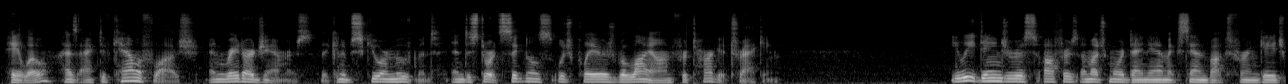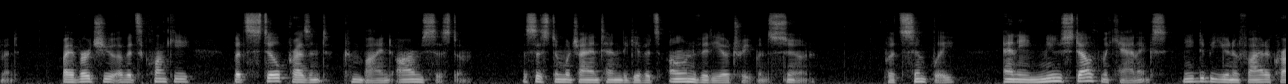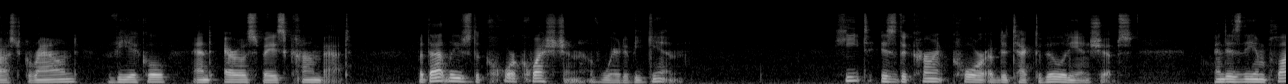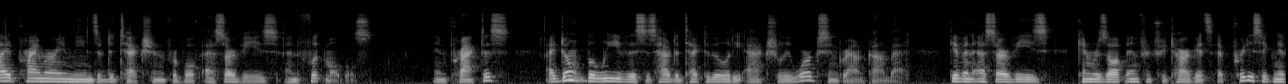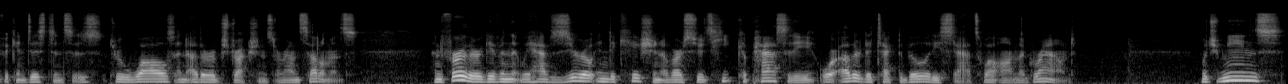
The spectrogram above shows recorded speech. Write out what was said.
Halo has active camouflage and radar jammers that can obscure movement and distort signals which players rely on for target tracking. Elite Dangerous offers a much more dynamic sandbox for engagement by virtue of its clunky but still present combined arms system, a system which I intend to give its own video treatment soon. Put simply, any new stealth mechanics need to be unified across ground, vehicle, and aerospace combat. But that leaves the core question of where to begin. Heat is the current core of detectability in ships, and is the implied primary means of detection for both SRVs and foot mobiles. In practice, I don't believe this is how detectability actually works in ground combat, given SRVs can resolve infantry targets at pretty significant distances through walls and other obstructions around settlements. And further, given that we have zero indication of our suit's heat capacity or other detectability stats while on the ground. Which means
